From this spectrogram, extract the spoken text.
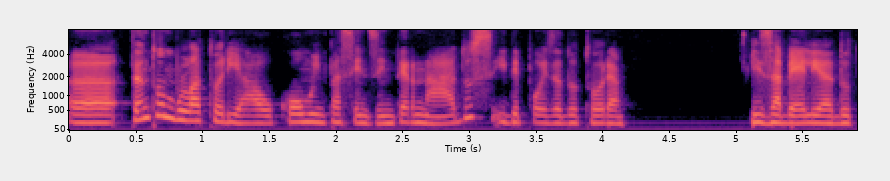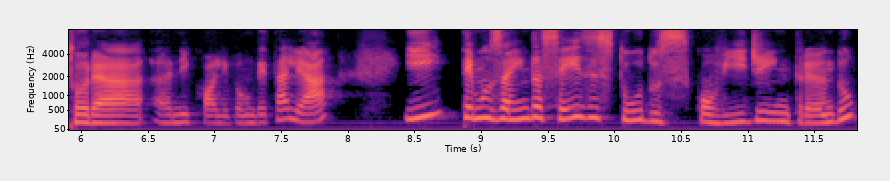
uh, tanto ambulatorial como em pacientes internados, e depois a doutora Isabelle e a doutora Nicole vão detalhar. E temos ainda seis estudos COVID entrando,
